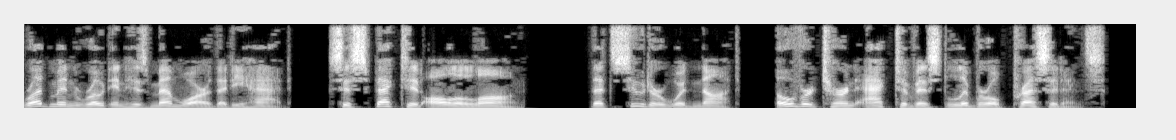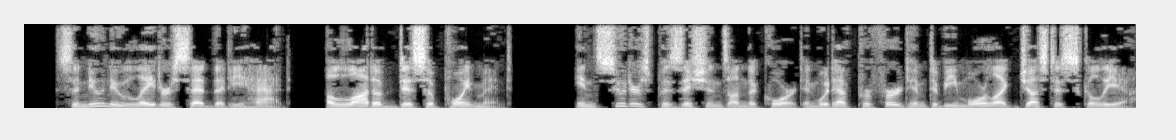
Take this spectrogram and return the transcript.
Rudman wrote in his memoir that he had "...suspected all along," that Souter would not "...overturn activist liberal precedents." Sununu later said that he had "...a lot of disappointment." in Souter's positions on the court and would have preferred him to be more like Justice Scalia.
